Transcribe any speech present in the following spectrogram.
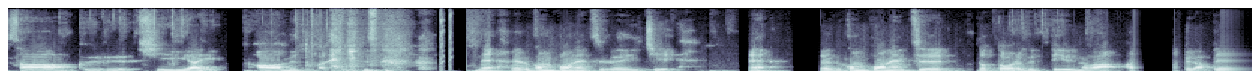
サークル、CI、ARM とかで。で、Web Components V1、ね、Web Components.org っていうのが、あアップで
